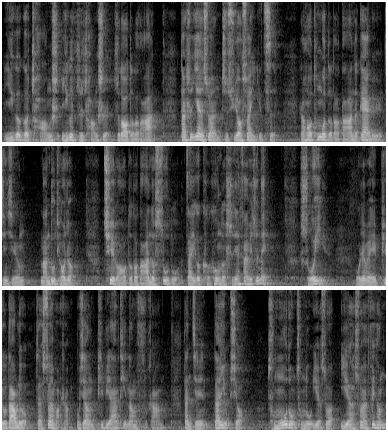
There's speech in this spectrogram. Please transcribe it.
一个个尝试，一个值尝试，直到得到答案。但是验算只需要算一次，然后通过得到答案的概率进行难度调整。确保得到答案的速度在一个可控的时间范围之内，所以我认为 POW 在算法上不像 PBFT 那么复杂，但简单有效，从某种程度也算也算非常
